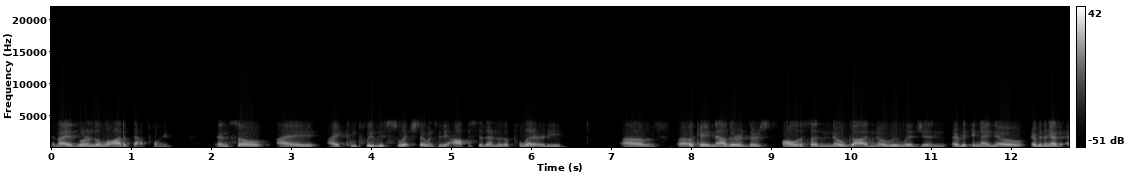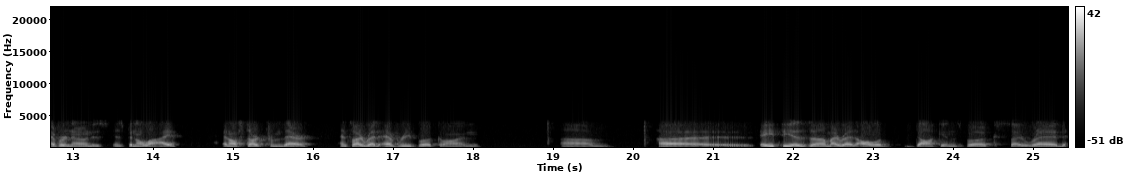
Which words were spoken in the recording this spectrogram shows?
And i had learned a lot at that point. and so i i completely switched. I went to the opposite end of the polarity of uh, okay now there there's all of a sudden no god no religion. Everything i know everything i've ever known is, has been a lie. And i'll start from there. And so i read every book on um, uh, atheism i read all of dawkins books. I read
